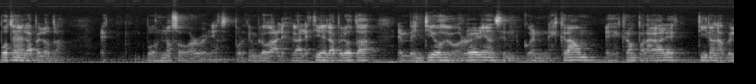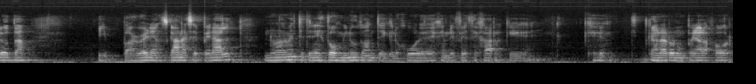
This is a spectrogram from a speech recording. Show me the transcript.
vos tenés la pelota, vos no sos Barbarians. Por ejemplo, Gales. Gales tiene la pelota en 22 de Barbarians, en, Scrum, es Scrum para Gales, tiran la pelota y Barbarians gana ese penal. Normalmente tenés dos minutos antes de que los jugadores dejen de festejar que, que ganaron un penal a favor.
